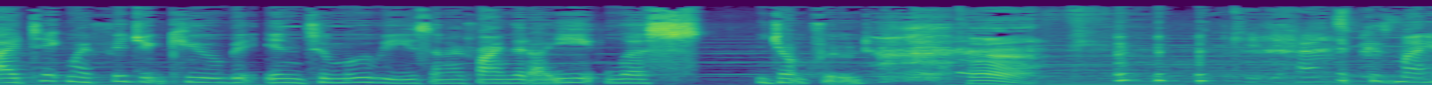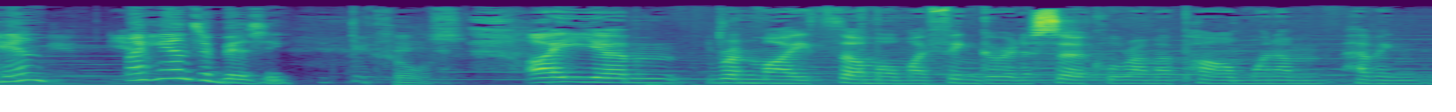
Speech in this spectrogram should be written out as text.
I take my fidget cube into movies and I find that I eat less junk food Yeah, Keep hands because my hand my hands are busy. Of course. I um, run my thumb or my finger in a circle around my palm when I'm having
